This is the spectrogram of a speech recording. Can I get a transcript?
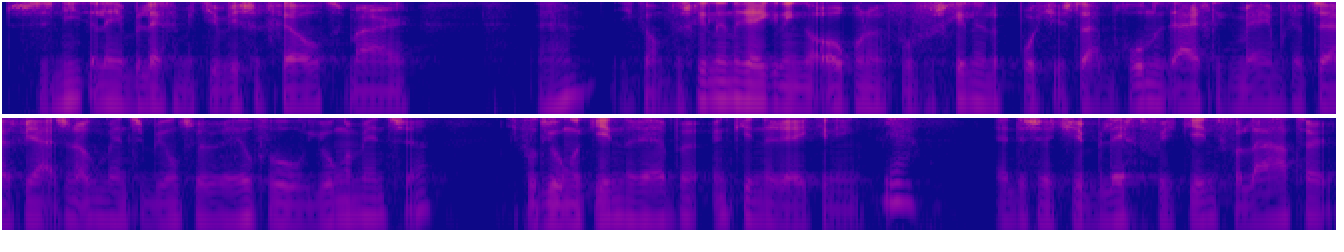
Dus het is niet alleen beleggen met je wisselgeld, maar je kan verschillende rekeningen openen voor verschillende potjes. Daar begon het eigenlijk mee. Maar zeiden van ja, er zijn ook mensen bij ons, we hebben heel veel jonge mensen, die bijvoorbeeld jonge kinderen hebben, een kinderrekening. Ja. En dus dat je belegt voor je kind voor later.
